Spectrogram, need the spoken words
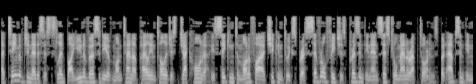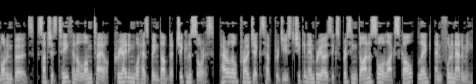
A team of geneticists led by University of Montana paleontologist Jack Horner is seeking to modify a chicken to express several features present in ancestral Maniraptorans but absent in modern birds, such as teeth and a long tail, creating what has been dubbed a chickenosaurus. Parallel projects have produced chicken embryos expressing dinosaur-like skull, leg, and foot anatomy.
